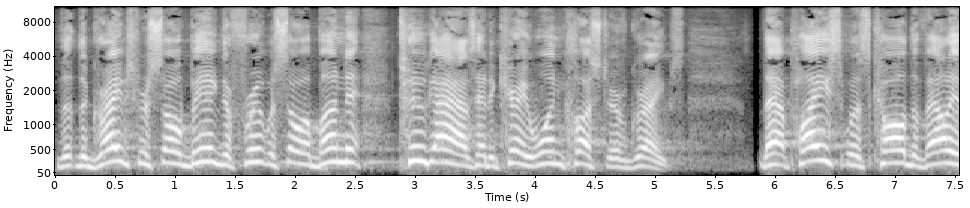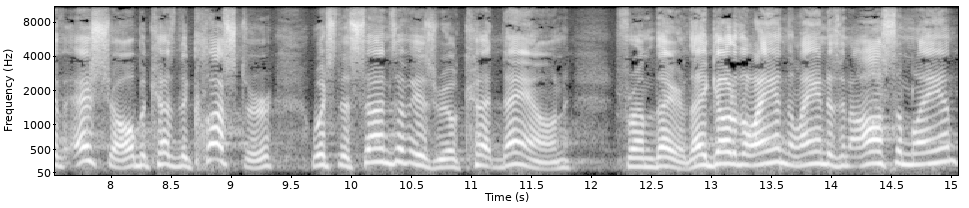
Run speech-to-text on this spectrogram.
The, the grapes were so big, the fruit was so abundant, two guys had to carry one cluster of grapes. That place was called the Valley of Eshcol because the cluster which the sons of Israel cut down from there. They go to the land, the land is an awesome land.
